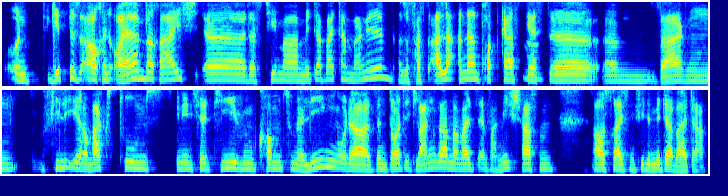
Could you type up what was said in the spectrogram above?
Und gibt es auch in eurem Bereich äh, das Thema Mitarbeitermangel? Also fast alle anderen Podcast-Gäste ähm, sagen, viele ihrer Wachstumsinitiativen kommen zum Erliegen oder sind deutlich langsamer, weil sie es einfach nicht schaffen, ausreichend viele Mitarbeiter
